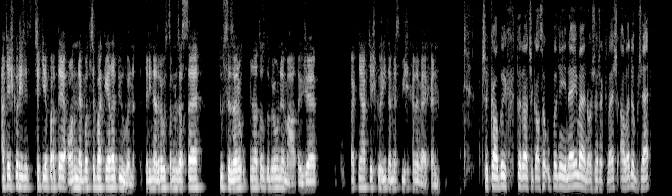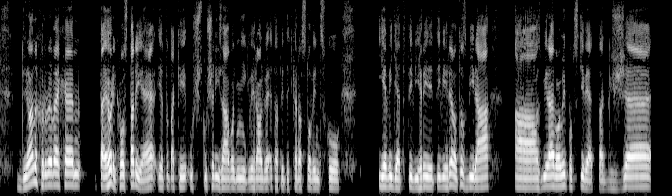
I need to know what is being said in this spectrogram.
A těžko říct, třetí do party je on, nebo třeba Caleb Juven, který na druhou stranu zase tu sezónu úplně letos dobrou nemá, takže tak nějak těžko říct, tam je spíš Hrnevéchen. Čekal bych, teda čekal jsem úplně jiné jméno, že řekneš, ale dobře. Dylan Hrnevéchen ta jeho rychlost tady je, je to taky už zkušený závodník, vyhrál dvě etapy teďka na Slovinsku, je vidět, ty výhry, ty výhry letos sbírá a sbírá je velmi poctivě, takže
